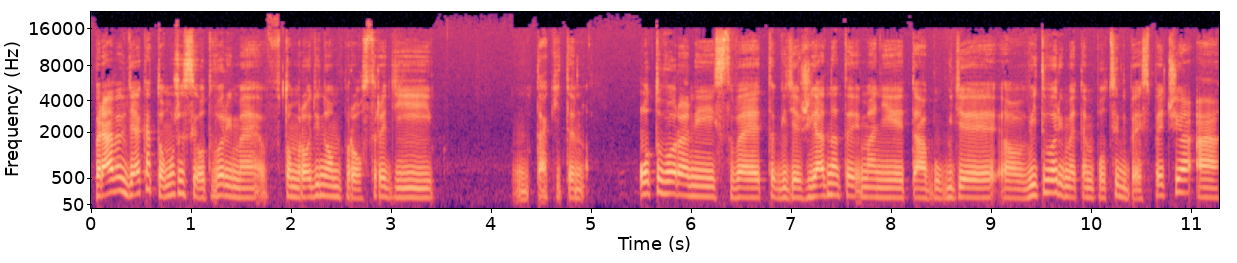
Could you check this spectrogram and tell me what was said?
práve vďaka tomu, že si otvoríme v tom rodinnom prostredí taký ten otvorený svet, kde žiadna téma nie je tabu, kde uh, vytvoríme ten pocit bezpečia a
